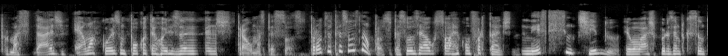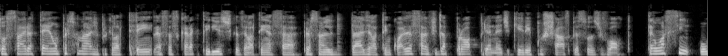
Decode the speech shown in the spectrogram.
para uma cidade é uma coisa um pouco aterrorizante para algumas pessoas. Para outras pessoas não, para outras pessoas é algo só reconfortante. Né? Nesse sentido, eu acho, por exemplo, que Santossário até é um personagem, porque ela tem essas características, ela tem essa personalidade, ela tem quase essa vida própria, né, de querer puxar as pessoas de volta. Então, assim, o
